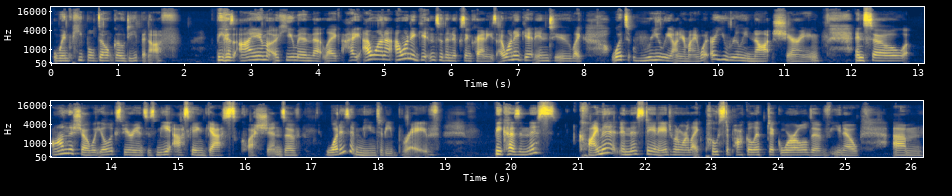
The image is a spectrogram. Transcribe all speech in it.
when people don't go deep enough. Because I am a human that like I, I wanna I wanna get into the nooks and crannies. I wanna get into like what's really on your mind. What are you really not sharing? And so on the show, what you'll experience is me asking guests questions of what does it mean to be brave? Because in this climate in this day and age when we're like post-apocalyptic world of you know um,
